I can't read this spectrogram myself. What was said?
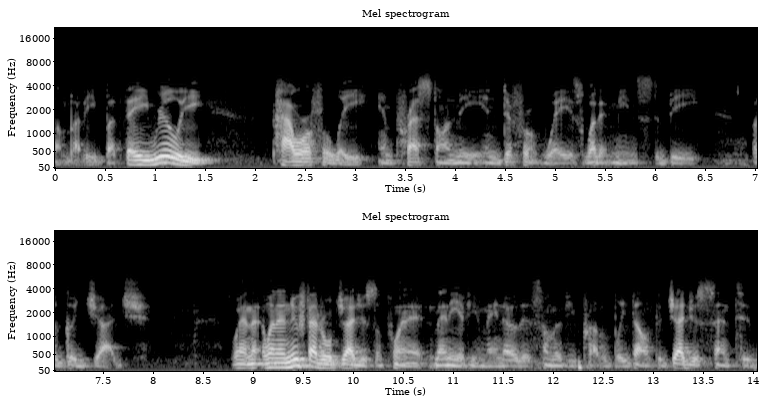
somebody, but they really powerfully impressed on me in different ways what it means to be a good judge. When, when a new federal judge is appointed, many of you may know this, some of you probably don't, the judge is sent to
